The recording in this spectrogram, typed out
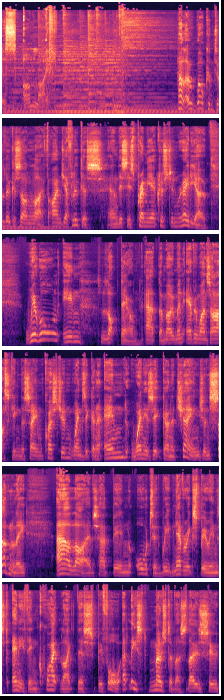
Lucas on Life. Hello, welcome to Lucas on Life. I'm Jeff Lucas, and this is Premier Christian Radio. We're all in lockdown at the moment. Everyone's asking the same question when's it going to end? When is it going to change? And suddenly, our lives have been altered. We've never experienced anything quite like this before, at least most of us, those who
